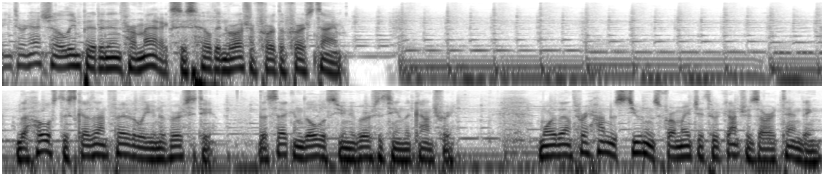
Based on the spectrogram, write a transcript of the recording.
International Olympiad in Informatics is held in Russia for the first time. The host is Kazan Federal University, the second oldest university in the country. More than 300 students from 83 countries are attending.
